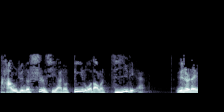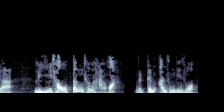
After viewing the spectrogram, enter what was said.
唐军的士气啊就低落到了极点。于是这个。李宜超登城喊话，跟安从进说：“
